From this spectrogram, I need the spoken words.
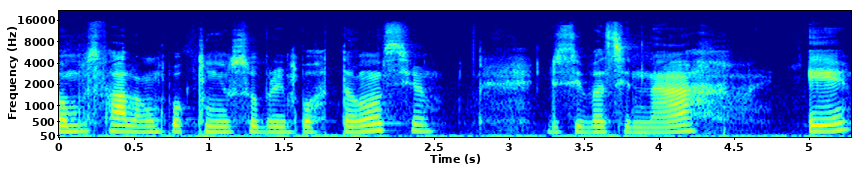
Vamos falar um pouquinho sobre a importância de se vacinar e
